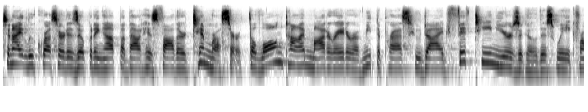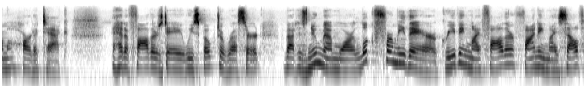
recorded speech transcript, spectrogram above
Tonight, Luke Russert is opening up about his father, Tim Russert, the longtime moderator of Meet the Press, who died 15 years ago this week from a heart attack. Ahead of Father's Day, we spoke to Russert about his new memoir, Look for Me There Grieving My Father, Finding Myself,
